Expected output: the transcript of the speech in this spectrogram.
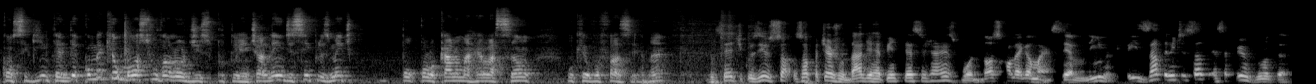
conseguir entender como é que eu mostro o valor disso para o cliente, além de simplesmente colocar numa relação o que eu vou fazer. Né? Vicente, inclusive, só, só para te ajudar, de repente você já responde. Nosso colega Marcelo Lima fez exatamente essa, essa pergunta.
